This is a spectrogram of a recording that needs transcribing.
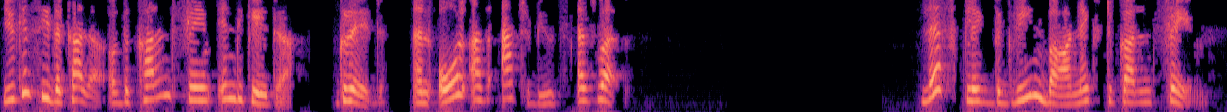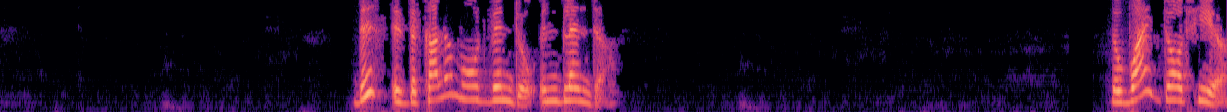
you can see the color of the current frame indicator, grid, and all other attributes as well. Left-click the green bar next to current frame. This is the color mode window in Blender. The white dot here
